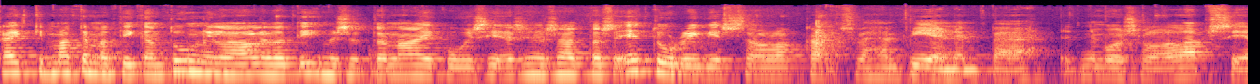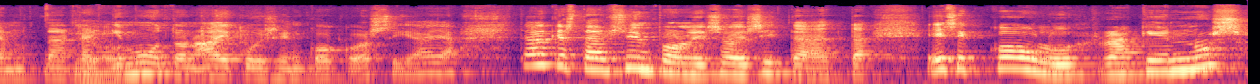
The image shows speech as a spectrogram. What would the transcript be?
kaikki matematiikan tunnilla olevat ihmiset on aikuisia. Ja siinä saattaisi eturivissä olla kaksi vähän pienempää, että ne voisi olla lapsia, mutta nämä kaikki Joo. muut on aikuisen kokoisia. Ja tämä oikeastaan symbolisoi sitä, että ei se koulurakennus,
